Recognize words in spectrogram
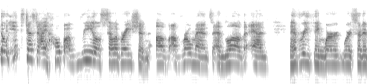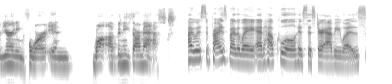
so it's just, I hope, a real celebration of, of romance and love and everything we're we're sort of yearning for in while uh, beneath our masks. I was surprised, by the way, at how cool his sister Abby was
